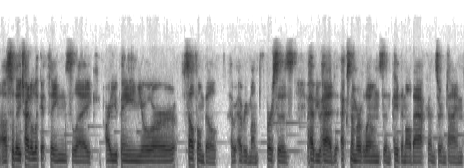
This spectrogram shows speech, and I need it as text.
Uh, so they try to look at things like, are you paying your cell phone bill every month versus have you had X number of loans and paid them all back on certain time?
